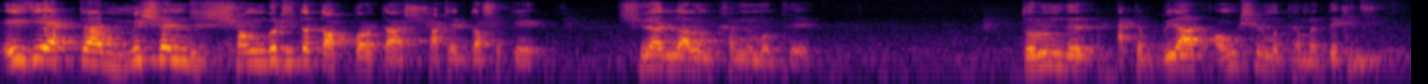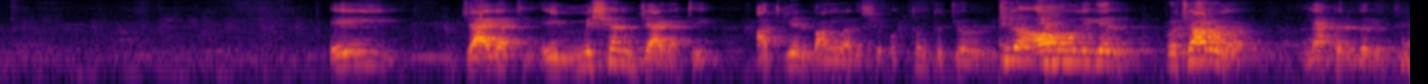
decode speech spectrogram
এই যে একটা মিশন সংগঠিত তৎপরতা ষাটের দশকে সিরাজুল আলম খানের মধ্যে, তরুণদের একটা বিরাট অংশের মধ্যে আমরা দেখেছি। এই জায়গাটি, এই মিশন জায়গাটি আজকের বাংলাদেশে অত্যন্ত জরুরি। ছিল আওয়ামী লীগের প্রচারণা ন্যাপের বিরুদ্ধে।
